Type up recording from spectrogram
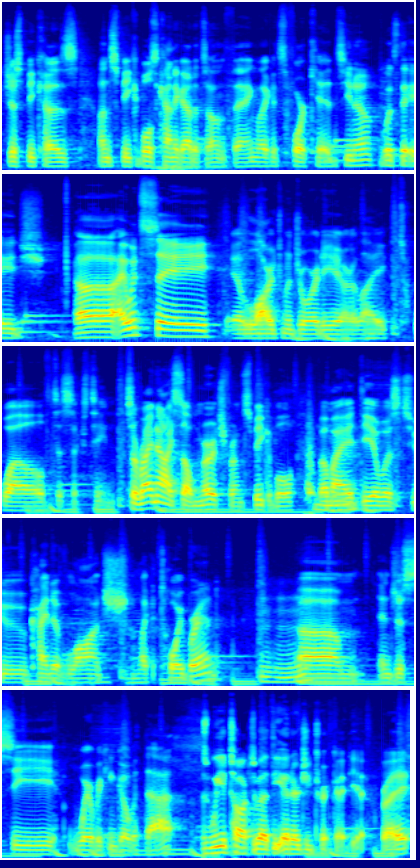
just because unspeakable's kind of got its own thing. Like it's for kids you know? What's the age? uh, i would say a large majority are like 12 to 16 so right now i sell merch for unspeakable but my idea was to kind of launch like a toy brand um, and just see where we can go with that We had talked about the energy drink idea, right?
